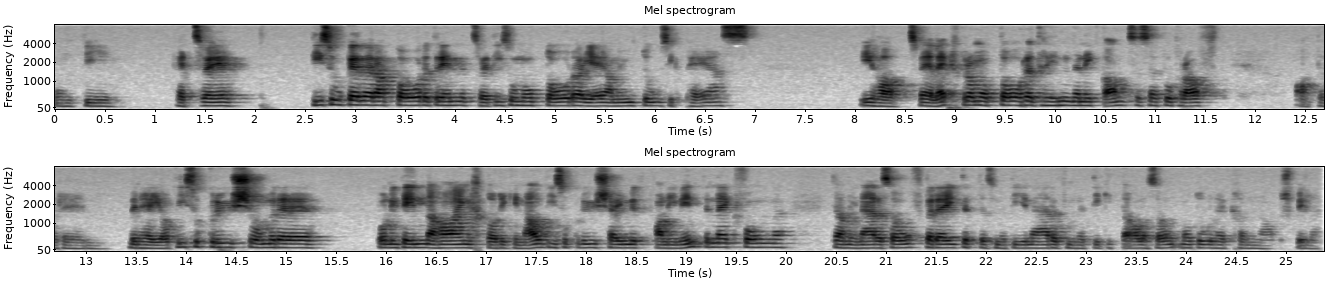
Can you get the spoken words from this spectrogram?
Und die hat zwei Dieselgeneratoren drin, zwei Dieselmotoren, je an 9000 PS. Ich habe zwei Elektromotoren drin, nicht ganz so viel Kraft. Aber ähm, wir haben auch Dieselgeräusche, die, äh, die ich drin habe. Eigentlich die Original-Dieselgeräusche habe ich im Internet gefunden. Die habe ich dann so aufbereitet, dass man die dann auf einem digitalen Soundmodul hat können abspielen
